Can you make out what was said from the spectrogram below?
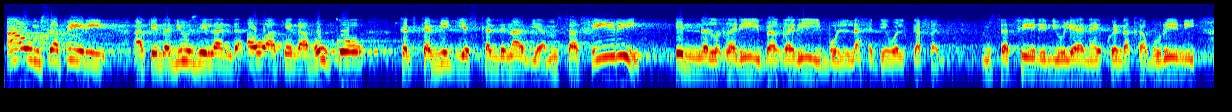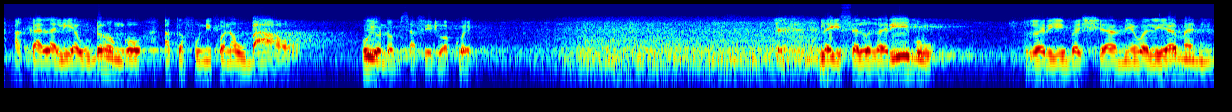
au msafiri akenda New Zealand au akenda huko katika miji ya Scandinavia, Msafiri inna alghariba gharibu llahdi walkafan, msafiri ni yule anayekwenda kaburini akalalia udongo akafunikwa na ubao. Huyo ndo msafiri wa kweli. laisa algharibu ghariba lshami walyamani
